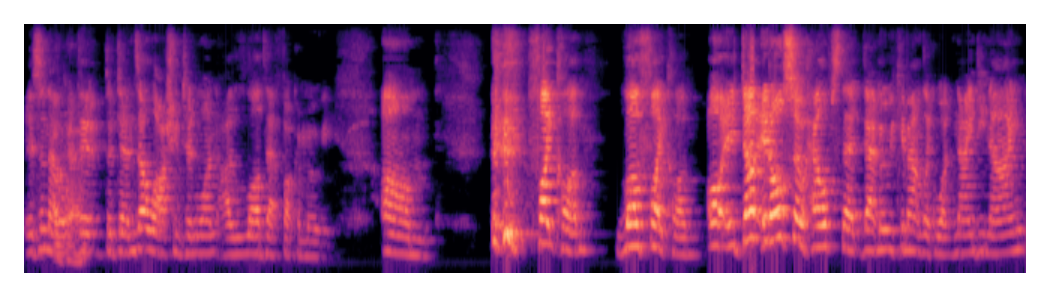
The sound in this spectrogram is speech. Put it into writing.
is another one. The, the Denzel Washington one. I love that fucking movie. Um, Fight Club. Love Fight Club. Oh, it does. It also helps that that movie came out in like what ninety nine.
